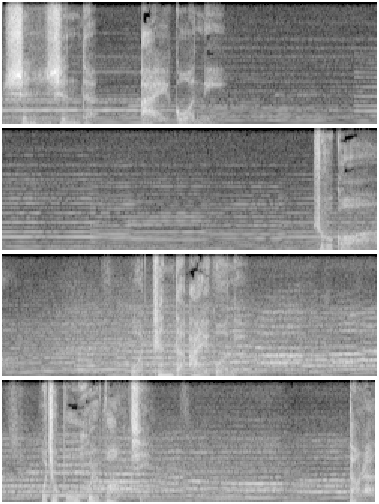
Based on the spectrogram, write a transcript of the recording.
深深的爱过你。如果我真的爱过你。我就不会忘记。当然，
